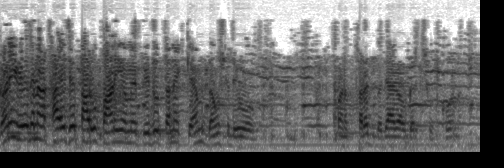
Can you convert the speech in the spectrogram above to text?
ઘણી વેદના થાય છે, તારું પાણી અમે પીધું, તને કેમ દંશ દેવો? પણ ફરજ બજાવ્યા વગર છૂટકો નથી.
